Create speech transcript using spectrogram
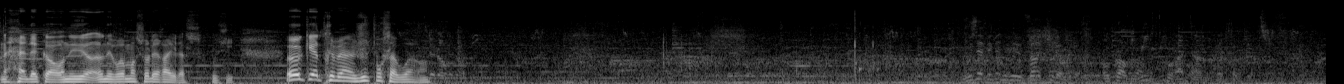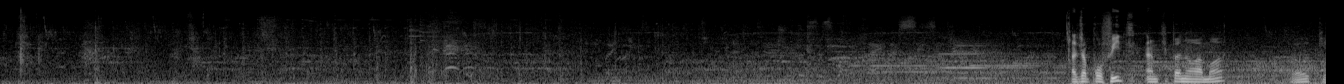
D'accord, on est, on est vraiment sur les rails là, ce coup-ci. Ok, très bien, juste pour savoir. hein. Vous avez couru 20 km, encore 8 pour atteindre votre objectif. Ah, J'en profite, un petit panorama. Ok.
